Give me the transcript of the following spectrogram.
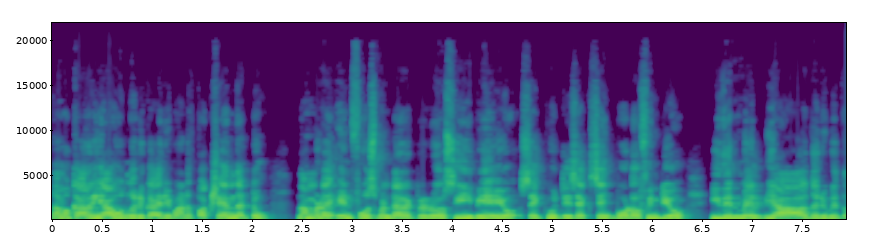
നമുക്കറിയാവുന്ന ഒരു കാര്യമാണ്. പക്ഷെ എന്നിട്ടും നമ്മുടെ എൻഫോഴ്സ്മെന്റ് ഡയറക്ടറോ സി ബി ഐയോ സെക്യൂരിറ്റീസ് എക്സ്ചേഞ്ച് ബോർഡ് ഓഫ് ഇന്ത്യയോ ഇതിന്മേൽ യാതൊരുവിധ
